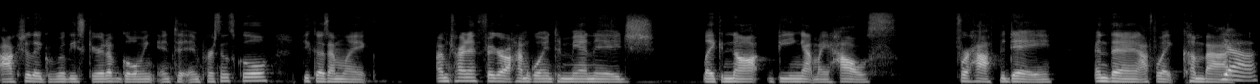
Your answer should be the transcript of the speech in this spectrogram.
actually like really scared of going into in-person school because I'm like I'm trying to figure out how I'm going to manage like not being at my house for half the day and then I have to like come back, Yeah.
